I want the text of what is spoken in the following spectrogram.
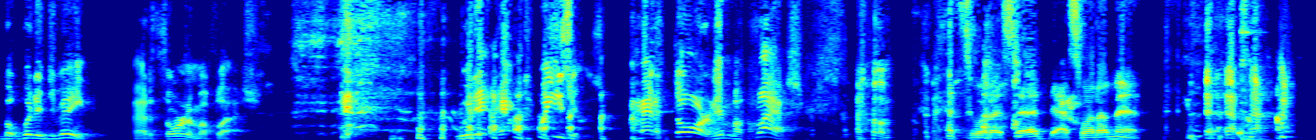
but what did you mean? I had a thorn in my flesh. we didn't have tweezers. I had a thorn in my flesh. Um, That's what I said. That's what I meant.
